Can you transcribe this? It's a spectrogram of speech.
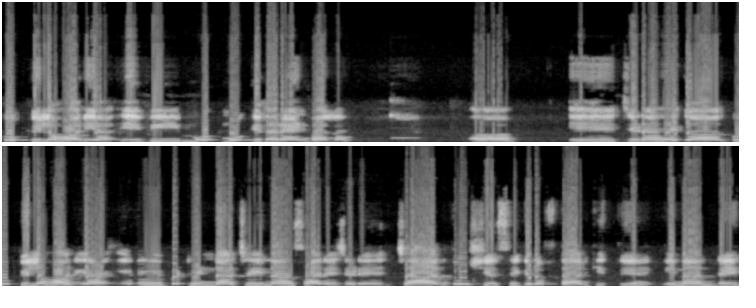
ਗੋਪੀ ਲਾਹੌਰੀਆ, ਇਹ ਵੀ ਮੋਗੇ ਦਾ ਰਹਿਣ ਵਾਲਾ ਹੈ। ਇਹ ਜਿਹੜਾ ਹੈਗਾ ਗੋਪੀ ਲਾਹੌਰੀਆ, ਇਹਨੇ ਬਠਿੰਡਾ 'ਚ ਇਹਨਾਂ ਸਾਰੇ ਜਿਹੜੇ ਚਾਰ ਦੋਸ਼ੀ ਅਸੀਂ ਗ੍ਰਿਫਤਾਰ ਕੀਤੇ ਇਹਨਾਂ ਦੇ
